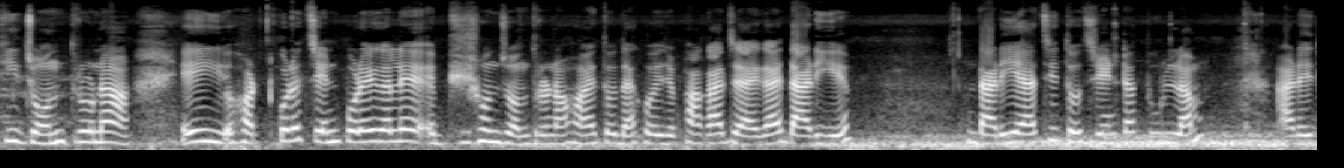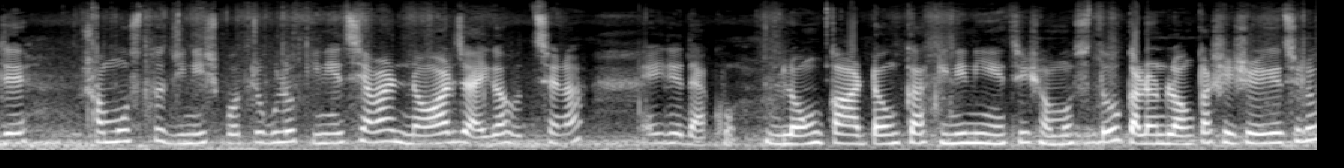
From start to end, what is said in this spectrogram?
কি যন্ত্রণা! এই হট করে চেন পড়ে গেলে ভীষণ যন্ত্রণা হয়। তো দেখো, এই যে ফাঁকা জায়গায় দাঁড়িয়ে দাঁড়িয়ে আছি, তো চেনটা তুললাম। আর এই যে সমস্ত জিনিসপত্রগুলো কিনেছি, আমার নেওয়ার জায়গা হচ্ছে না। এই যে দেখো, লঙ্কা, টঙ্কা কিনে নিয়েছি সমস্ত, কারণ লঙ্কা শেষ হয়ে গেছিল।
